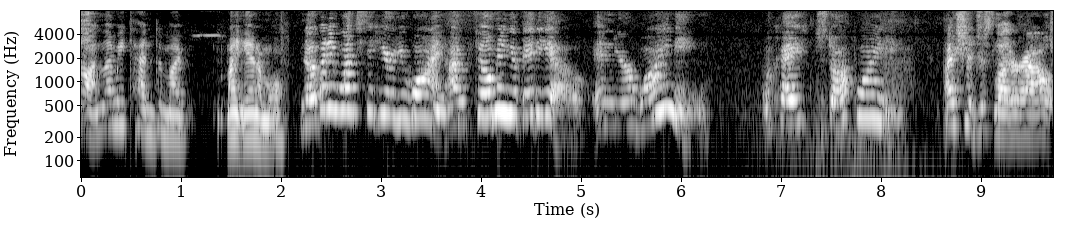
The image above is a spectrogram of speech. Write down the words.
on, let me tend to my, my animal. Nobody wants to hear you whine. I'm filming a video and you're whining. Okay, stop whining. I should just let her out.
